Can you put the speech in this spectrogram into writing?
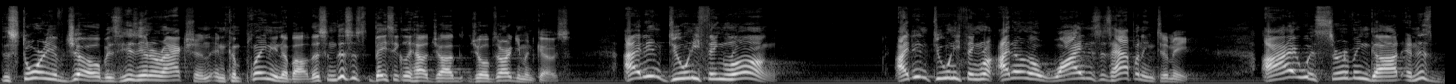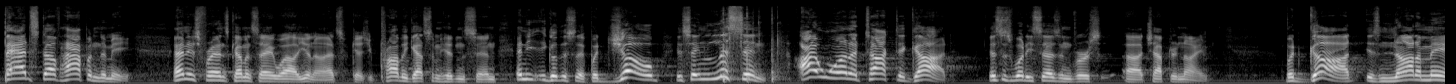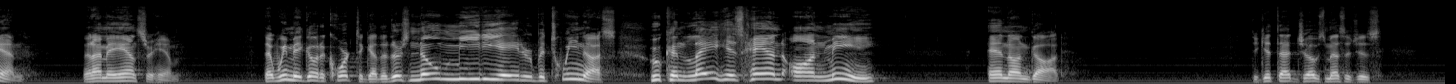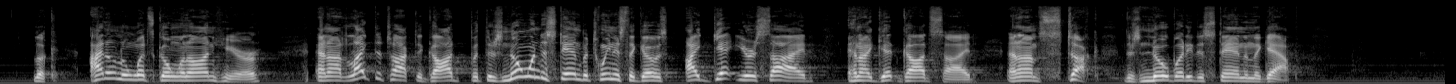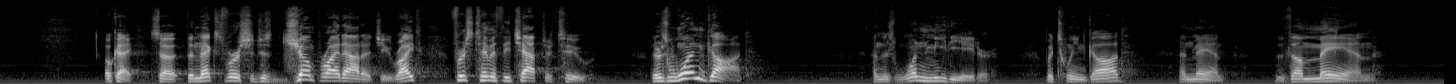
the story of Job is his interaction and complaining about this. And this is basically how Job's argument goes I didn't do anything wrong. I didn't do anything wrong. I don't know why this is happening to me. I was serving God, and this bad stuff happened to me. And his friends come and say, Well, you know, that's because you probably got some hidden sin. And he, he go this way. But Job is saying, Listen, I want to talk to God. This is what he says in verse uh, chapter 9. But God is not a man that I may answer him, that we may go to court together. There's no mediator between us who can lay his hand on me and on God. Do you get that? Job's message is look, I don't know what's going on here, and I'd like to talk to God, but there's no one to stand between us that goes, I get your side and I get God's side, and I'm stuck. There's nobody to stand in the gap. Okay, so the next verse should just jump right out at you, right? 1 Timothy chapter 2. There's one God, and there's one mediator between God and man. The man,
